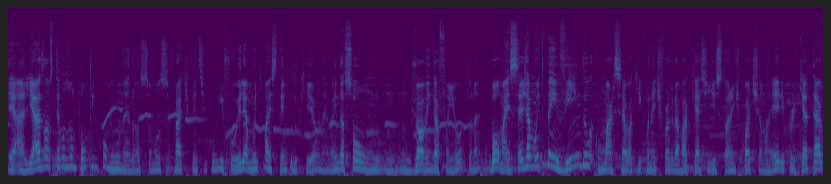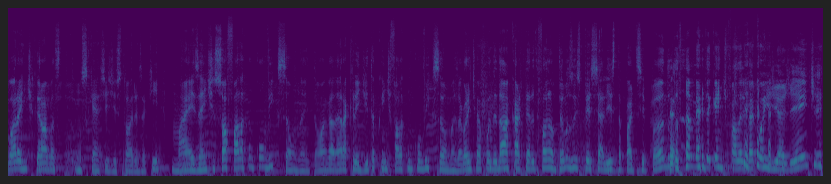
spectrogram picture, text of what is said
É, aliás, nós temos um ponto em comum, né? Nós somos praticantes de Kung Fu. Ele há muito mais tempo do que eu, né? Eu ainda sou um, um- um jovem gafanhoto, né? Bom, mas seja muito bem-vindo. Com o Marcel aqui, quando a gente for gravar cast de história, a gente pode chamar ele, porque até agora a gente grava uns casts de histórias aqui, mas a gente só fala com convicção, né? Então a galera acredita porque a gente fala com convicção. Mas agora a gente vai poder dar uma carteira de falar, não, temos um especialista participando, toda a merda que a gente fala, ele vai corrigir a gente.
